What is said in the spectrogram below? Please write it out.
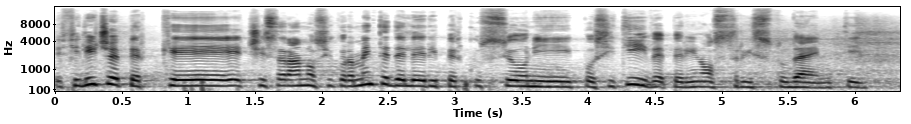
felice perché ci saranno sicuramente delle ripercussioni positive per i nostri studenti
